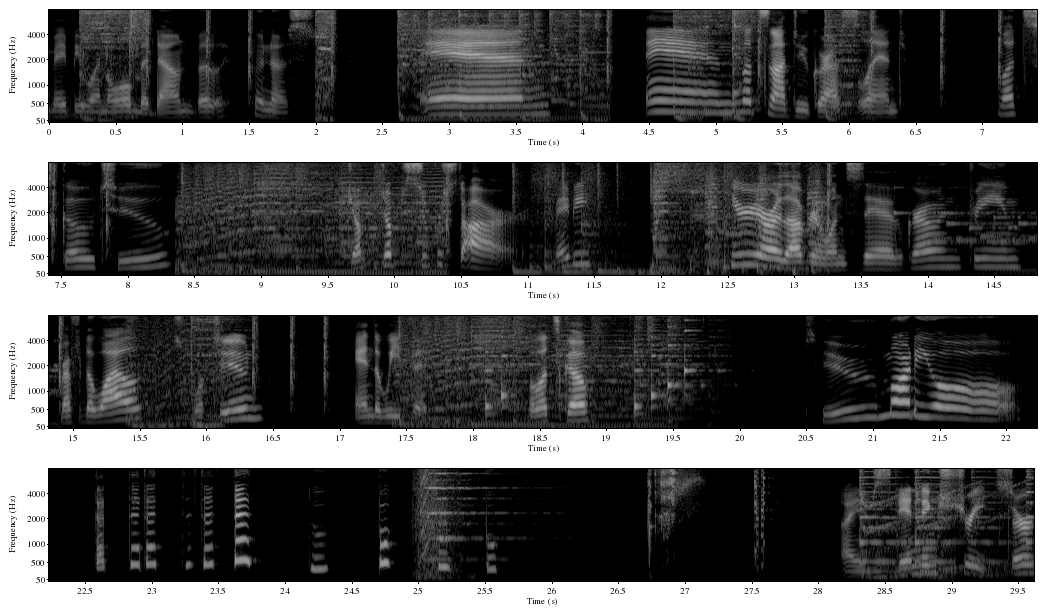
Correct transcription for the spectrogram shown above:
Maybe went a little bit down, but who knows. And, and let's not do grassland. Let's go to Jump Jump Superstar. Maybe? Here are the other ones. They have Growing Theme, Breath of the Wild, Splatoon, and the Wii Fit. But let's go to Mario. I am standing straight, sir.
